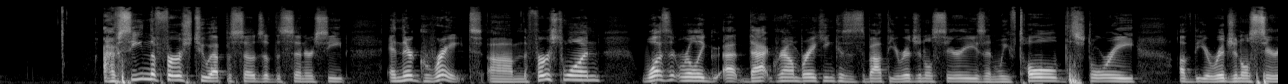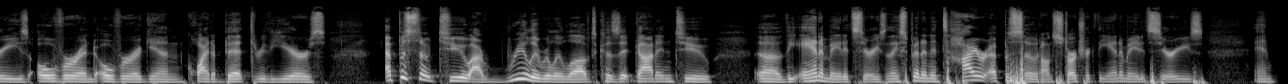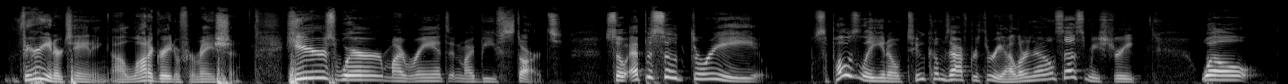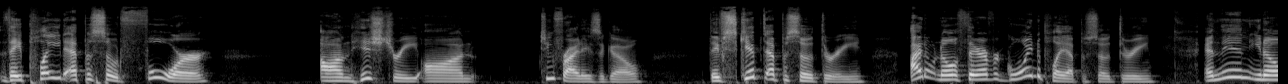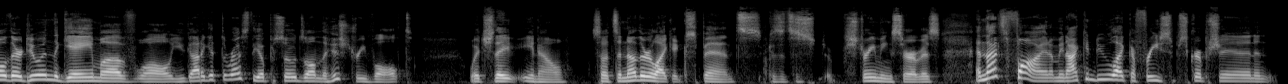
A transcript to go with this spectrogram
I've seen the first two episodes of the Center Seat, and they're great. Um, the first one wasn't really that groundbreaking because it's about the original series, and we've told the story of the original series over and over again quite a bit through the years. Episode two, I really, really loved because it got into uh, the animated series, and they spent an entire episode on Star Trek the Animated Series, and very entertaining. A lot of great information. Here's where my rant and my beef starts. So, episode three, supposedly, you know, two comes after three. I learned that on Sesame Street. Well, they played episode four on history on two Fridays ago. They've skipped episode three. I don't know if they're ever going to play episode three. And then, you know, they're doing the game of, well, you got to get the rest of the episodes on the History Vault, which they, you know, so it's another like expense because it's a streaming service. And that's fine. I mean, I can do like a free subscription and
